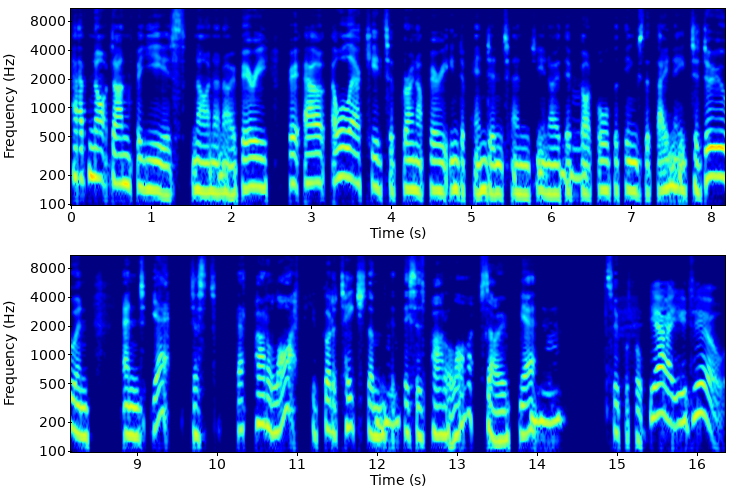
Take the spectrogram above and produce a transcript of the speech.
Have not done for years. No, no, no. Very, very. Our all our kids have grown up very independent, and you know they've hmm got all the things that they need to do, and and yeah, just that's part of life. You've got to teach them that hmm this is part of life. So yeah, hmm super cool. Yeah, you do.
